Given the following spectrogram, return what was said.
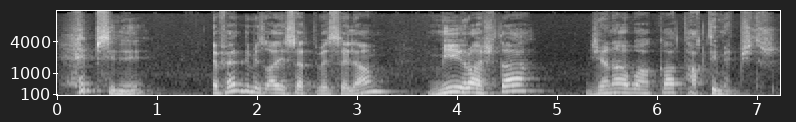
hepsini Efendimiz Aleyhisselatü Vesselam Miraç'ta Cenab-ı Hakk'a takdim etmiştir.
